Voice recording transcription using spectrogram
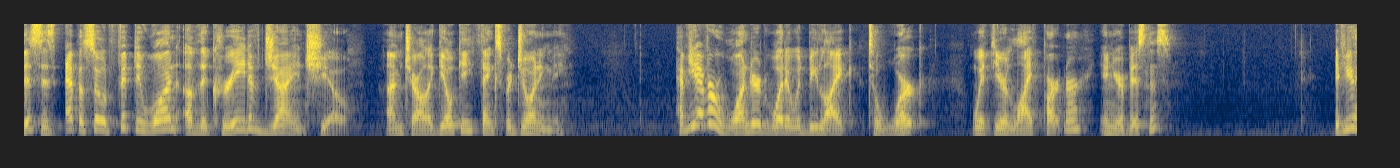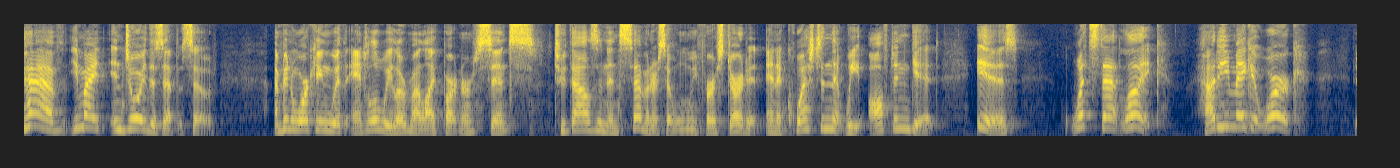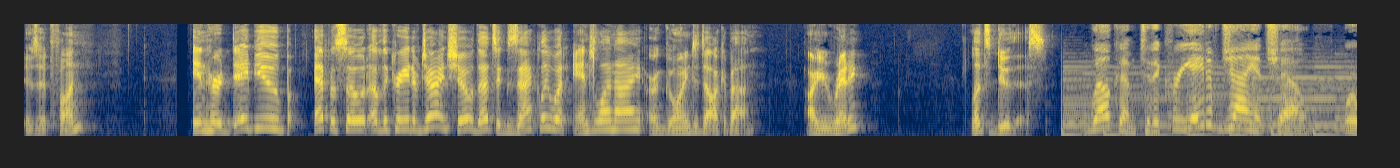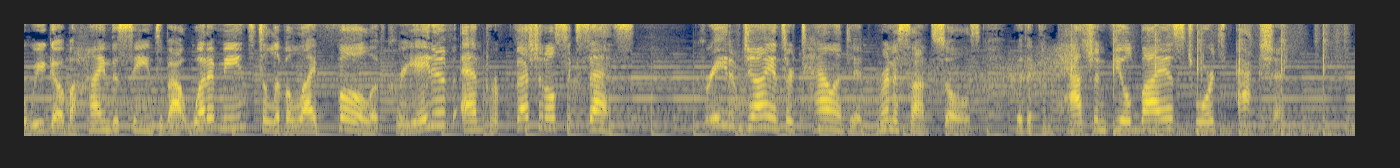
This is episode 51 of the Creative Giant Show. I'm Charlie Gilkey. Thanks for joining me. Have you ever wondered what it would be like to work with your life partner in your business? If you have, you might enjoy this episode. I've been working with Angela Wheeler, my life partner, since 2007 or so when we first started, and a question that we often get is What's that like? How do you make it work? Is it fun? In her debut episode of the Creative Giant Show, that's exactly what Angela and I are going to talk about. Are you ready? Let's do this. Welcome to the Creative Giant Show, where we go behind the scenes about what it means to live a life full of creative and professional success. Creative giants are talented, renaissance souls with a compassion fueled bias towards action.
